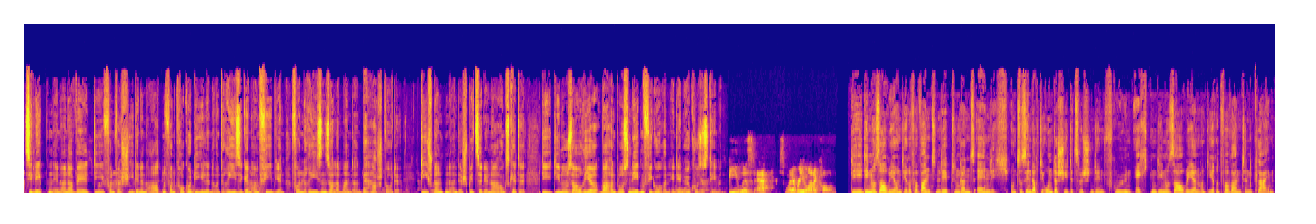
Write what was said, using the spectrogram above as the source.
Sie lebten in einer Welt, die von verschiedenen Arten von Krokodilen und riesigen Amphibien, von Riesensalamandern beherrscht wurde. Die standen an der Spitze der Nahrungskette. Die Dinosaurier waren bloß Nebenfiguren in den Ökosystemen. Die Dinosaurier und ihre Verwandten lebten ganz ähnlich, und so sind auch die Unterschiede zwischen den frühen echten Dinosauriern und ihren Verwandten klein.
